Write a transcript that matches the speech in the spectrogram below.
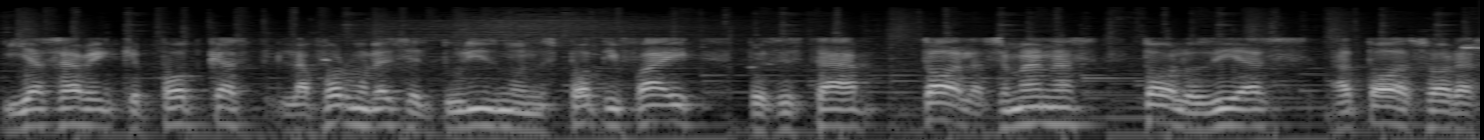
Y ya saben que podcast, la fórmula es el turismo en Spotify, pues está todas las semanas, todos los días, a todas horas,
